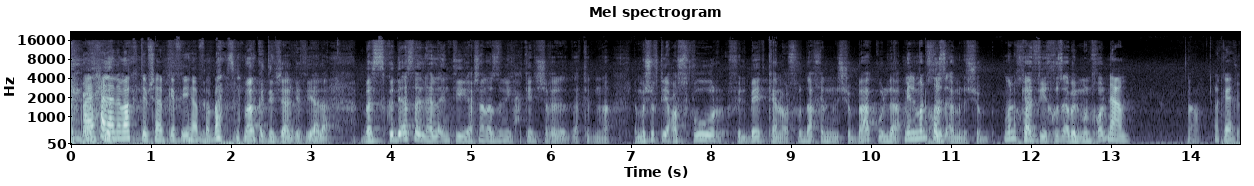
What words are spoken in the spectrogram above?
هاي الحلقة أنا ما كنت مشاركة فيها فبس. ما كنت مشاركة فيها لا. بس كنت أسأل هلا أنت عشان أظني حكيتي شغله أتأكد منها. لما شفتي عصفور في البيت كان العصفور داخل من الشباك ولا من المنخل. خزقة من الشب؟ كان منخل في خزقة بالمنخل؟ نعم. نعم أوكي. أوكي.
